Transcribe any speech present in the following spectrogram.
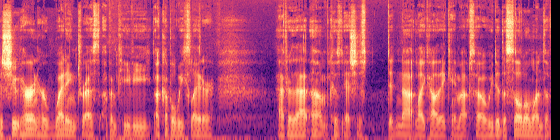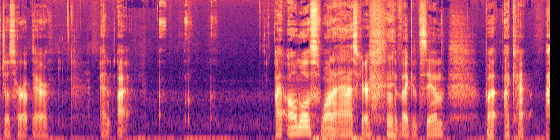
to shoot her in her wedding dress up in PV a couple weeks later. After that, because um, yeah, she just did not like how they came out. So we did the solo ones of just her up there, and I I almost want to ask her if I could see him, but I can't. I,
